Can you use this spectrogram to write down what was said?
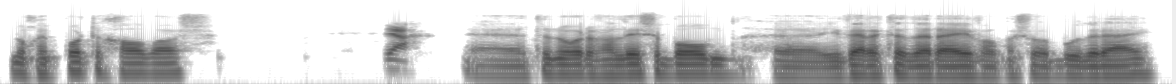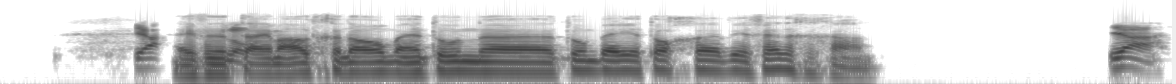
nog in Portugal was. Ja. ten noorden van Lissabon. je werkte daar even op een soort boerderij. Ja, Even een time-out genomen en toen, uh, toen ben je toch uh, weer verder gegaan. Ja,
